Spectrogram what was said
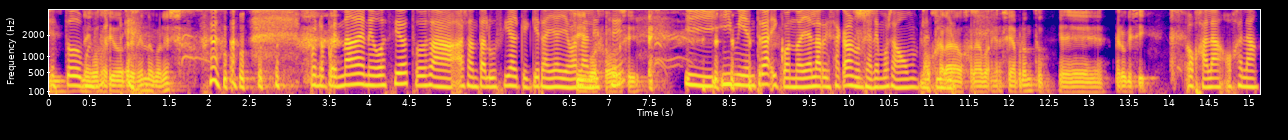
es todo un negocio tremendo con eso. bueno, pues nada de negocios, todos a, Santa Lucía, el que quiera ya llevar la leche. sí. Y, mientras, y cuando haya la risaca lo anunciaremos a un platillo. Ojalá, ojalá sea pronto. espero que sí. Ojalá, ojalá.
